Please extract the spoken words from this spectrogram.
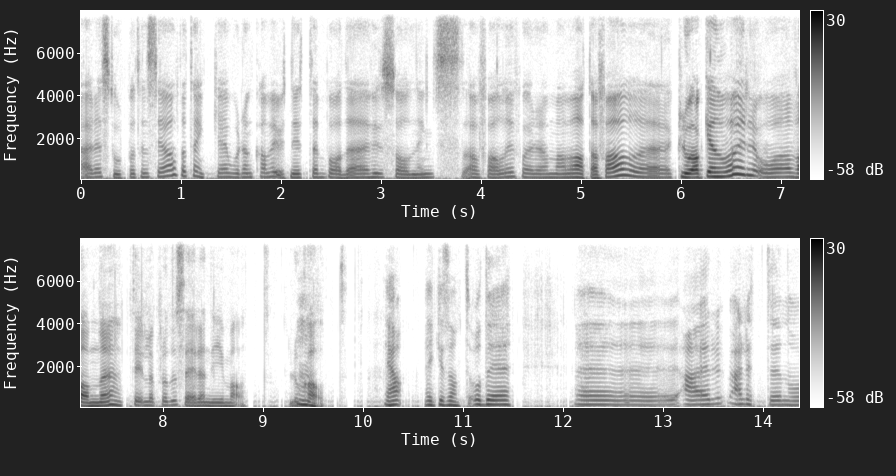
er det stort potensial til å tenke hvordan kan vi utnytte både husholdningsavfallet i form av matavfall, uh, kloakken vår og vannet til å produsere ny mat lokalt. Mm. Ja, ikke sant. Og det Eh, er, er, dette nå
